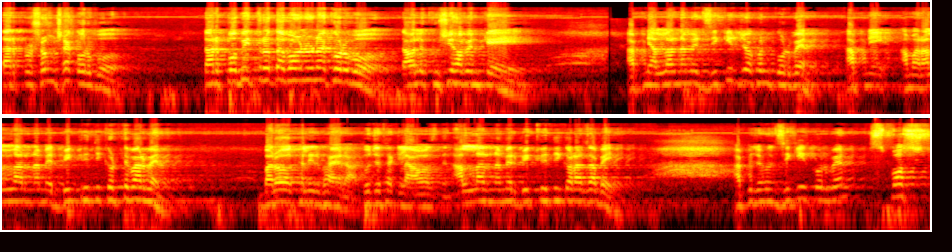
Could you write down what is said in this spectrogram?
তার প্রশংসা করব, তার পবিত্রতা বর্ণনা করব, তাহলে খুশি হবেন কে? আপনি আল্লাহর নামের জিকির যখন করবেন, আপনি আমার আল্লাহর নামের বিকৃতি করতে পারবেন? বারোয়াখালীর ভাইরা বুঝে থাকলে আওয়াজ দেন, আল্লাহর নামের বিকৃতি করা যাবে? আপনি যখন জিকির করবেন, স্পষ্ট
